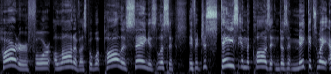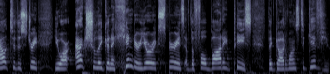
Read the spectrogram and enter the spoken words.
harder for a lot of us. But what Paul is saying is listen, if it just stays in the closet and doesn't make its way out to the street, you are actually going to hinder your experience of the full bodied peace that God wants to give you.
